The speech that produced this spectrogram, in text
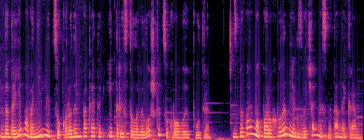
Додаємо ванільний цукор 1 пакетик і 3 столові ложки цукрової пудри. Збиваємо пару хвилин, як звичайний сметанний крем.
